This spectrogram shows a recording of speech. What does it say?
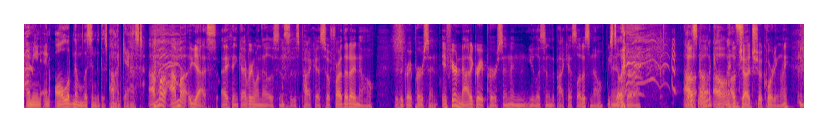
I mean, and all of them listen to this podcast. I'm a, I'm a, yes. I think everyone that listens to this podcast so far that I know is a great person. If you're not a great person and you listen to the podcast, let us know. We still- uh, I'll, us know in the I'll- I'll, I'll judge accordingly.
